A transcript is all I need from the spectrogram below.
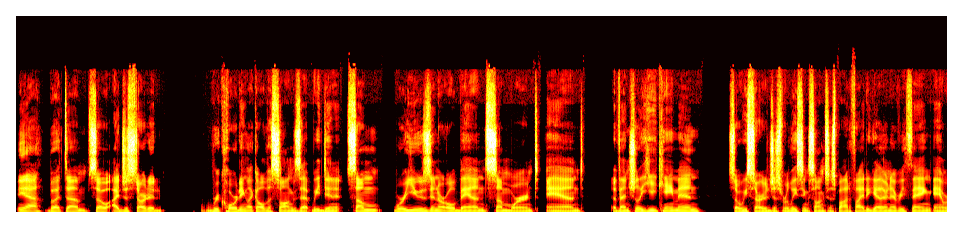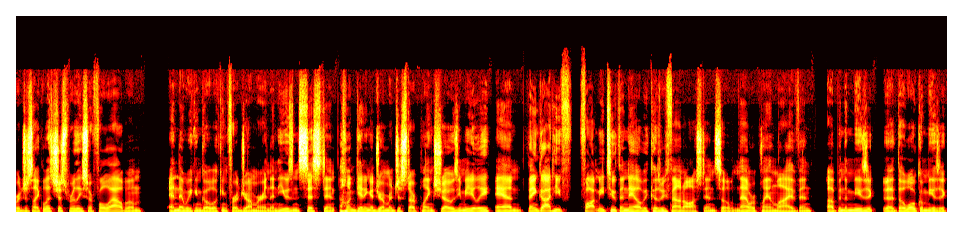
yeah, but um, so I just started recording like all the songs that we didn't. Some were used in our old band, some weren't, and eventually he came in. So we started just releasing songs to Spotify together and everything, and we're just like, let's just release our full album, and then we can go looking for a drummer. And then he was insistent on getting a drummer, just start playing shows immediately. And thank God he fought me tooth and nail because we found Austin. So now we're playing live and up in the music, uh, the local music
